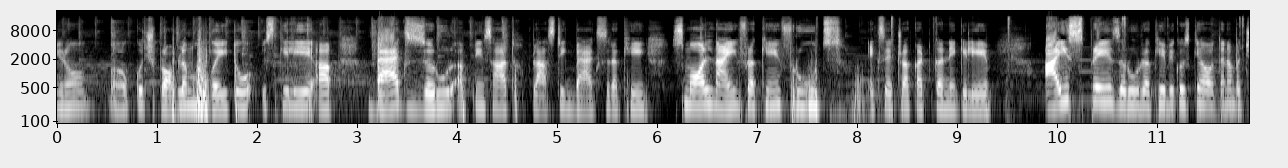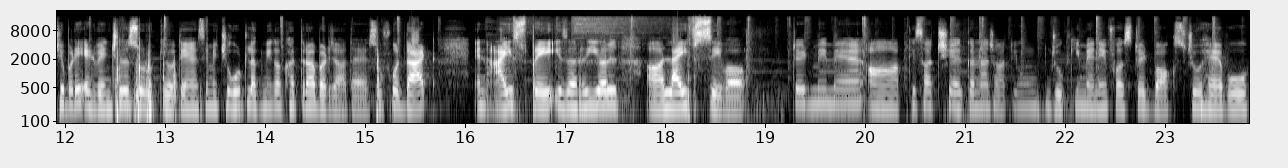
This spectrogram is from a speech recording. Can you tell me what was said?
यू नो कुछ प्रॉब्लम हो गई तो इसके लिए आप बैग्स ज़रूर अपने साथ प्लास्टिक बैग्स रखें। स्मॉल नाइफ रखें फ्रूट्स एक्सेट्रा कट करने के लिए। आइस स्प्रे ज़रूर रखें बिकॉज़ क्या होता है ना, बच्चे बड़े एडवेंचरस हो रखे होते हैं, ऐसे में चोट लगने का खतरा बढ़ जाता है। So for that an ice spray is a real life saver first aid में मैं आपके साथ शेयर करना चाहती हूँ, जो कि मैंने फ़र्स्ट एड बॉक्स जो है वो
